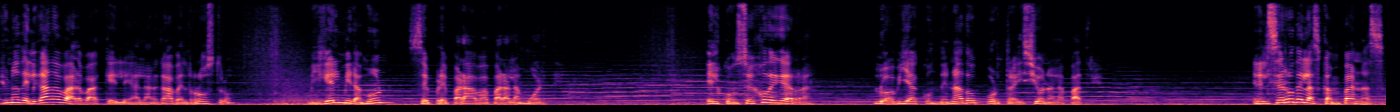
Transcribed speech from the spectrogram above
y una delgada barba que le alargaba el rostro, Miguel Miramón se preparaba para la muerte. El Consejo de Guerra lo había condenado por traición a la patria. En el Cerro de las Campanas,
